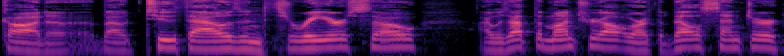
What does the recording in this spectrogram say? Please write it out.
God, uh, about 2003 or so. I was at the Montreal or at the Bell Center,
